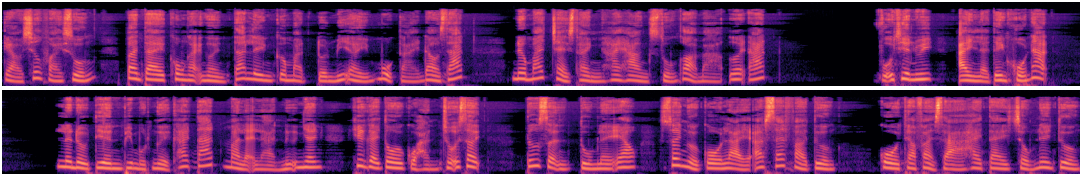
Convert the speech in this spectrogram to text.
kéo chiếc váy xuống, bàn tay không ngại ngần tát lên gương mặt tuấn Mỹ ấy một cái đau rát, nước mắt chảy thành hai hàng xuống gỏ má ướt át. Vũ Thiên Uy, anh là tên khốn nạn. Lần đầu tiên bị một người khác tát mà lại là nữ nhân khi gãy tôi của hắn trỗi dậy, tức giận túm lấy eo, xoay người cô lại áp sát vào tường. Cô theo phản xạ hai tay chống lên tường,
